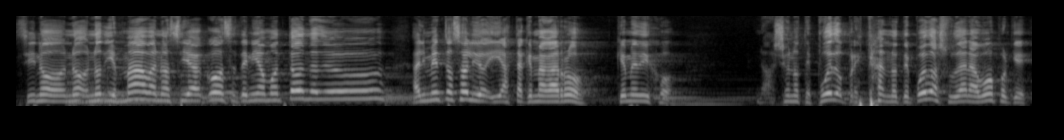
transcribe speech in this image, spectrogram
¿Sí? No, no, no diezmaba, no hacía cosas, tenía un montón de uh, alimento sólido. Y hasta que me agarró, ¿qué me dijo? No, yo no te puedo prestar, no te puedo ayudar a vos porque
